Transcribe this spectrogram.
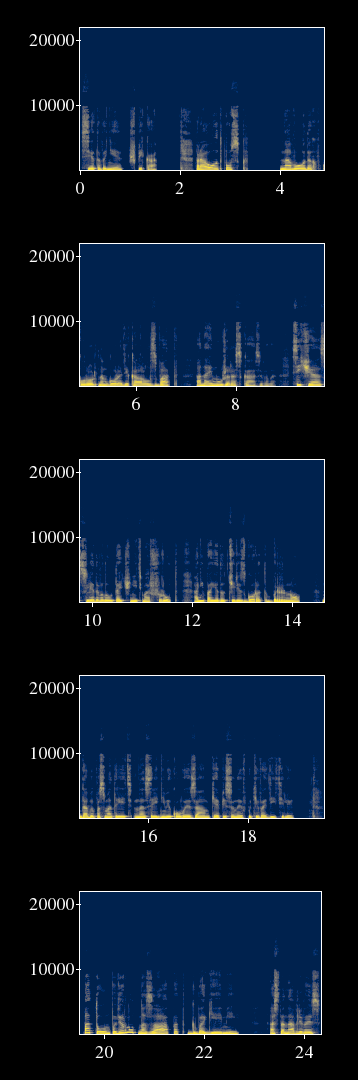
сетование шпика. Про отпуск на водах в курортном городе Карлсбад она ему уже рассказывала. Сейчас следовало уточнить маршрут. Они поедут через город Брно, дабы посмотреть на средневековые замки, описанные в путеводителе. Потом повернут на запад, к Богемии, останавливаясь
